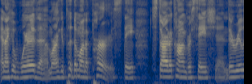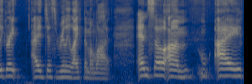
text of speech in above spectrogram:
and i could wear them or i could put them on a purse. They start a conversation. They're really great. I just really like them a lot. And so um, i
